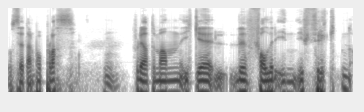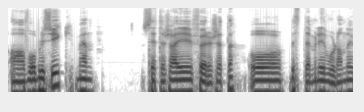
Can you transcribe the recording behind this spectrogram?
og setter den på plass. Mm. Fordi at man ikke faller inn i frykten av å bli syk, men setter seg i førersetet og bestemmer litt hvordan det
